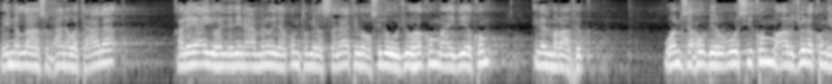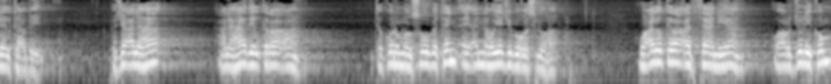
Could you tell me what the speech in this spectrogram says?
فإن الله سبحانه وتعالى قال يا أيها الذين آمنوا إذا قمتم إلى الصلاة فاغسلوا وجوهكم وأيديكم إلى المرافق وامسحوا برؤوسكم وأرجلكم إلى الكعبين. فجعلها على هذه القراءة تكون منصوبة أي أنه يجب غسلها. وعلى القراءة الثانية وأرجلكم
